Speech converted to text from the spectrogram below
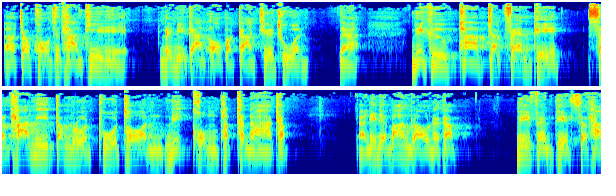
เอ่อเจ้าของสถานที่เนี่ยได้มีการออกประกาศเชื้อชวนนะฮะนี่คือภาพจากแฟนเพจ สถานีตำรวจภูธรนิคมพัฒนาครับ อันนี้ในบ้านเรานะครับ นี่แฟนเพจสถา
